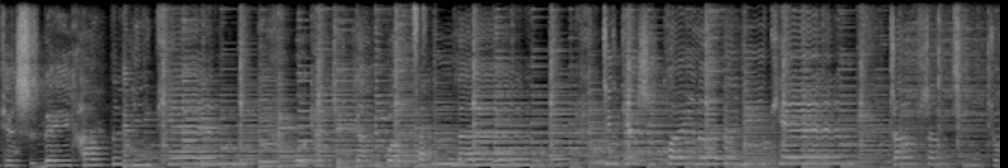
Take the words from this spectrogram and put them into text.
天是美好的一天，我看见阳光灿烂。今天是快乐的一天，早上起床。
